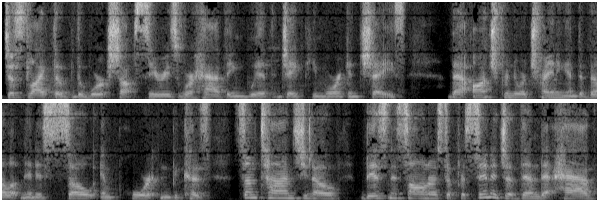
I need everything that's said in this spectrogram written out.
just like the, the workshop series we're having with JP Morgan Chase. That entrepreneur training and development is so important because sometimes, you know, business owners, the percentage of them that have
